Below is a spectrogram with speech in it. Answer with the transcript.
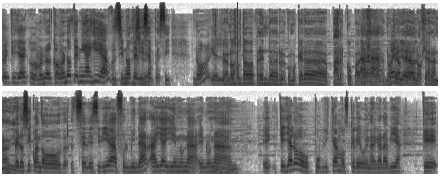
porque ya como no, como no tenía guía, pues si no te dicen, pues sí. ¿no? Pero no soltaba prenda, como que era parco para no quería elogiar a nadie. Pero sí cuando se decidía fulminar, ahí ahí en una, en una eh, que ya lo publicamos, creo, en Algarabía, que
